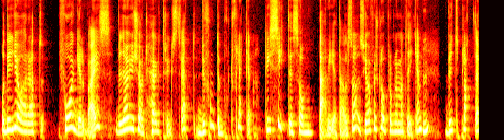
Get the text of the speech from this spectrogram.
och det gör att fågelbajs, vi har ju kört högtryckstvätt, du får inte bort fläckarna. Det sitter som berget alltså, så jag förstår problematiken. Byt plattor.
